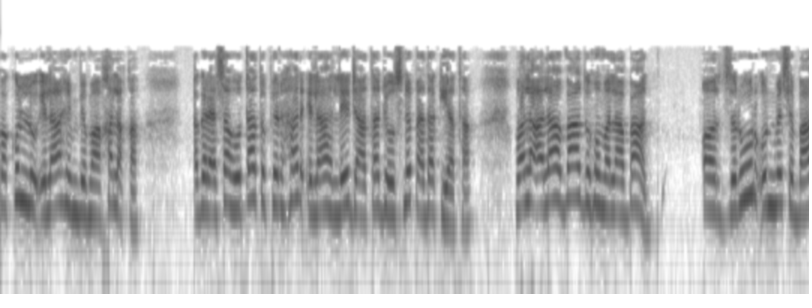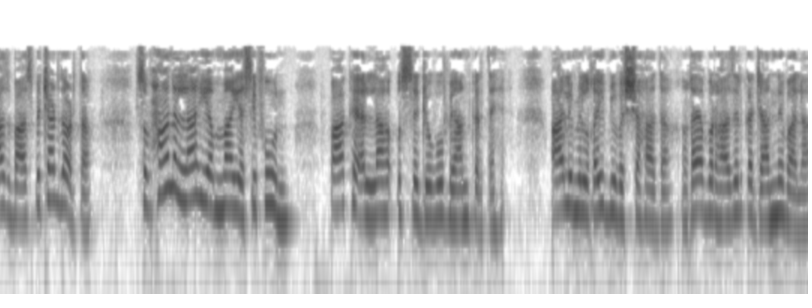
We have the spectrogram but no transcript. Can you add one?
وکل بما خلق اگر ایسا ہوتا تو پھر ہر الہ لے جاتا جو اس نے پیدا کیا تھا والا اللہ باد ہوں اللہ باد اور ضرور ان میں سے باز باز پہ چڑھ دوڑتا سبحان اللہ اما یسفون پاک ہے اللہ اس سے جو وہ بیان کرتے ہیں عالم الغیب و شہادہ اور حاضر کا جاننے والا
